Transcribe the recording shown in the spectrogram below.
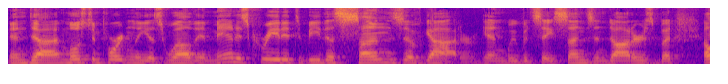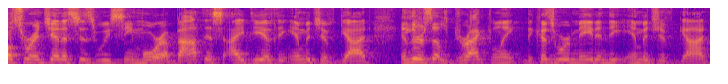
And uh, most importantly, as well, then man is created to be the sons of God. Or again, we would say sons and daughters, but elsewhere in Genesis, we see more about this idea of the image of God. And there's a direct link. Because we're made in the image of God,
